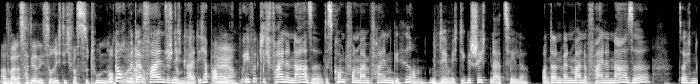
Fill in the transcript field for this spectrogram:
Also, weil das hat ja nicht so richtig was zu tun. ob- Doch, mit ja, der Feinsinnigkeit. stimmt. Ich habe auch ja, eine wirklich feine Nase. Das kommt von meinem feinen Gehirn, mit Mhm. dem ich die Geschichten erzähle. Und dann, wenn meine feine Nase solchen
